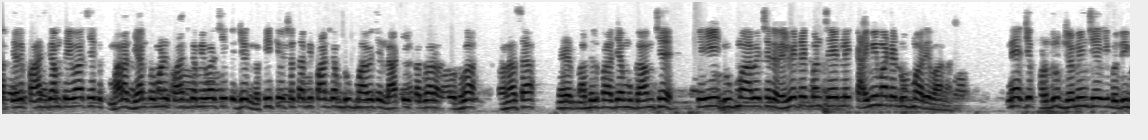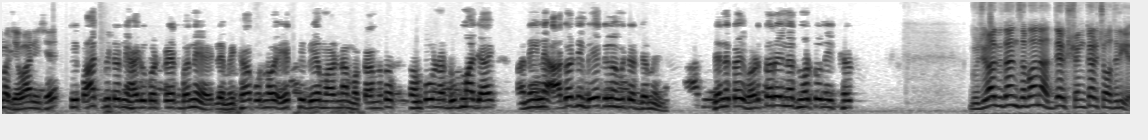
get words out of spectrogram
અત્યારે પાંચ ગામ તો એવા છે કે મારા ધ્યાન પ્રમાણે પાંચ ગામ એવા છે કે જે નથી થયો, છતાં બી પાંચ ગામ ડૂબમાં આવે છે. લાટી કદવારા ઓઢવા અનાસા ને બાદલપરા જે અમુક ગામ છે કે એ ડૂબમાં આવે છે ને રેલવે ટ્રેક બનશે એટલે કાયમી માટે ડૂબમાં રહેવાના છે. ને જે ફળદ્રુપ જમીન છે એ બધીમાં જવાની છે. થી પાંચ મીટરની હાઈટ ઉપર ટ્રેક બને એટલે મીઠાપુરનો એક થી બે માળના મકાનો તો સંપૂર્ણ ડૂબમાં જાય અને એને આગળની બે કિલોમીટર જમીન, જેને કઈ વળતર નથી મળતું નહીં ગુજરાત વિધાનસભાના અધ્યક્ષ શંકર ચૌધરીએ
